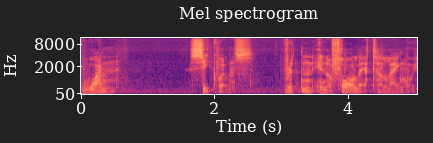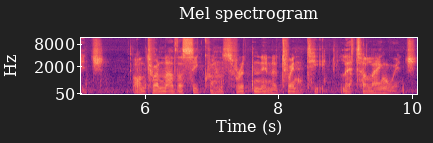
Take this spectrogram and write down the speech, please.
one sequence written in a four letter language onto another sequence written in a 20 letter language.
